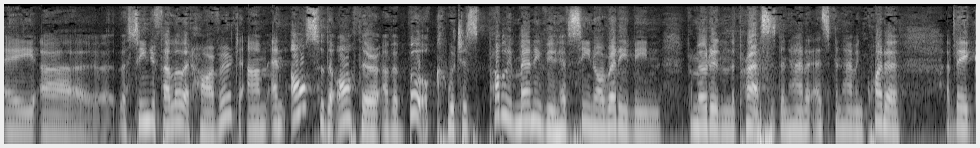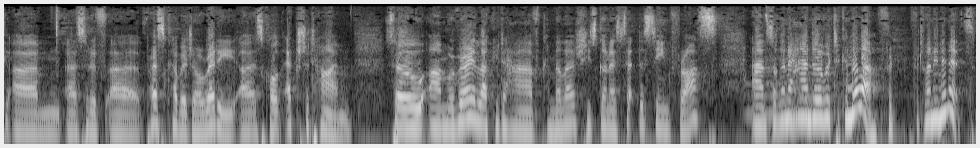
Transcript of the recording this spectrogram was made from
a, uh, a, senior fellow at Harvard um, and also the author of a book, which is probably many of you have seen already being promoted in the press. has been, had, has been having quite a, a big um, uh, sort of uh, press coverage already. Uh, it's called Extra Time. So um, we're very lucky to have Camilla. She's going to set the scene for us. And so I'm going to hand over to Camilla for, for 20 minutes.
